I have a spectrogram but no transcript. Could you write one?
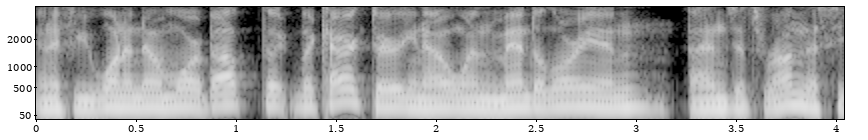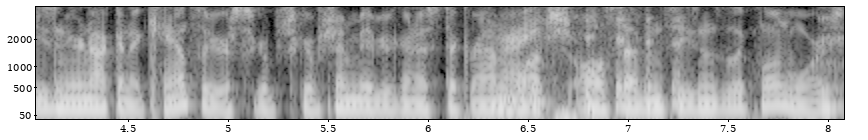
And if you want to know more about the, the character, you know, when Mandalorian ends its run this season, you're not going to cancel your subscription. Maybe you're going to stick around and watch all seven seasons of the Clone Wars.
